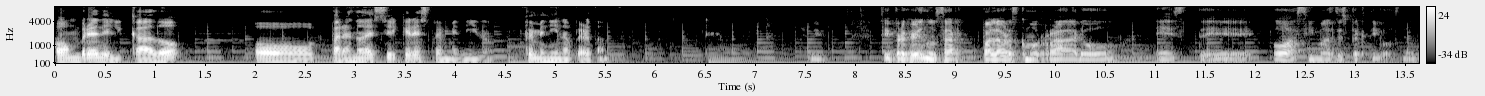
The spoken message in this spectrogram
hombre delicado o para no decir que eres femenino, femenino, perdón. Sí. prefieren usar palabras como raro, este, o así más despectivos, ¿no?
